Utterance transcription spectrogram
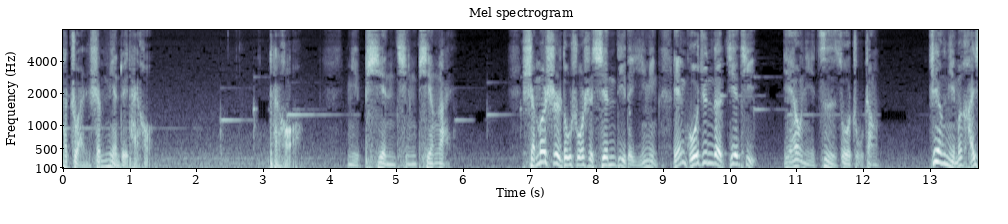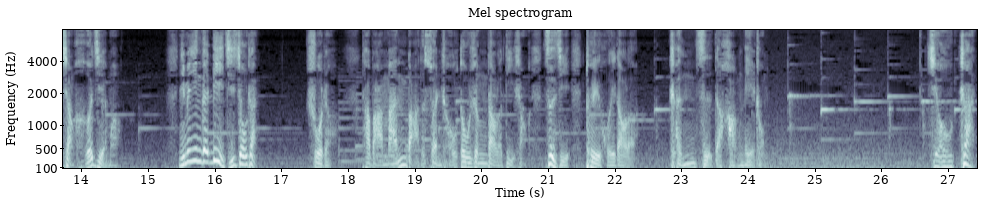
他转身面对太后：“太后，你偏听偏爱，什么事都说是先帝的遗命，连国君的接替也要你自作主张，这样你们还想和解吗？你们应该立即交战。”说着，他把满把的蒜筹都扔到了地上，自己退回到了臣子的行列中。交战。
